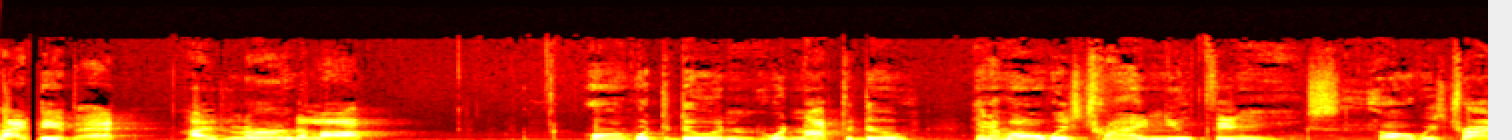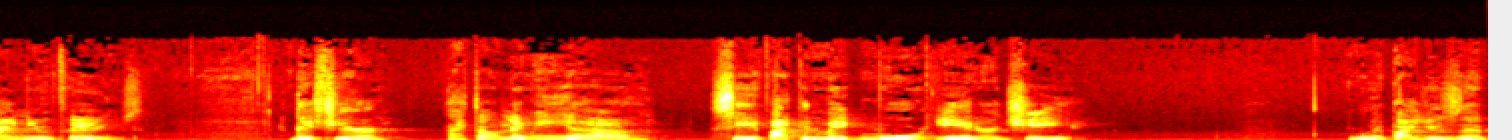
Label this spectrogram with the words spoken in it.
I did that. I learned a lot on what to do and what not to do, and I'm always trying new things. Always trying new things. This year, I thought, let me uh, see if I can make more energy by using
